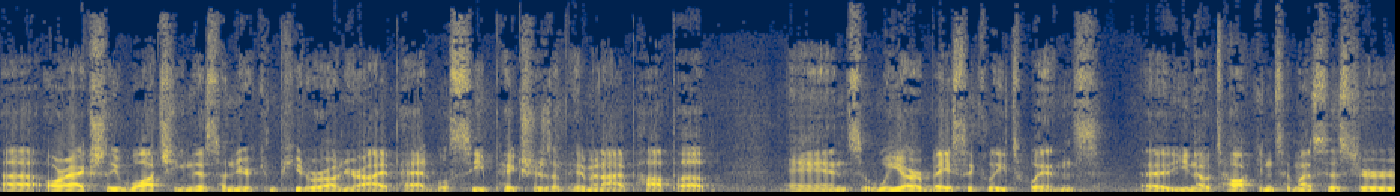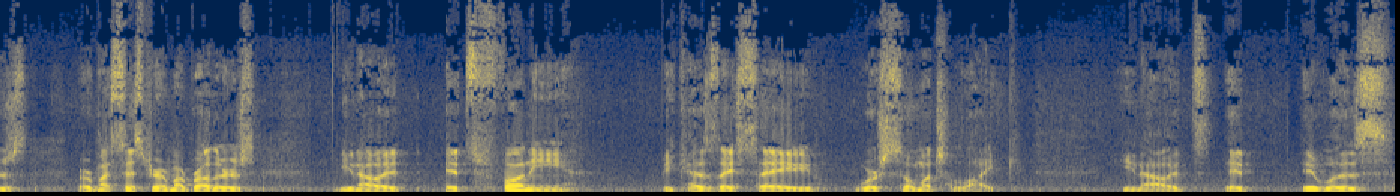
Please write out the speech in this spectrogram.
uh, are actually watching this on your computer or on your iPad will see pictures of him and I pop up. And we are basically twins. Uh, you know, talking to my sisters or my sister and my brothers, you know, it it's funny because they say we're so much alike. You know, it's it it was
